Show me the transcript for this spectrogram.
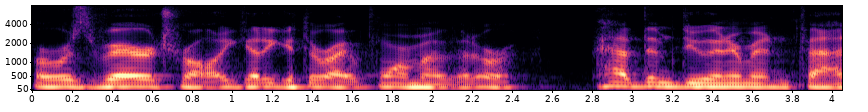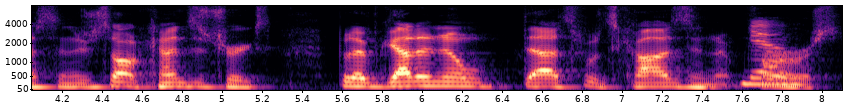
or resveratrol. You got to get the right form of it. Or have them do intermittent fasting. There's all kinds of tricks, but I've got to know that's what's causing it Yeah. first.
